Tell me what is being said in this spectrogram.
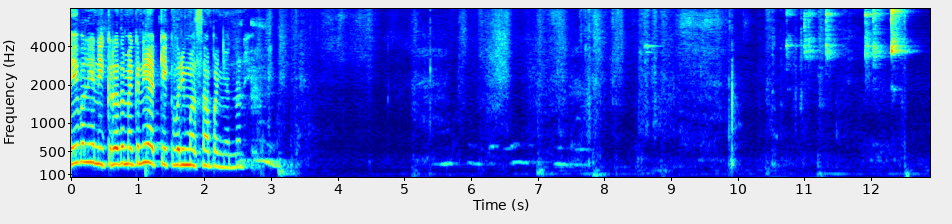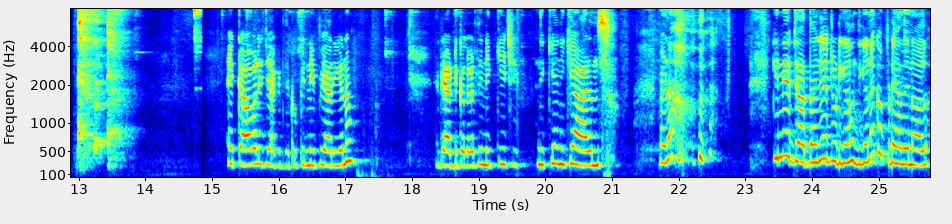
ਇਹ ਵਾਲੀਆਂ ਨਿਕਰਾਂ ਤਾਂ ਮੈਂ ਕਹਿੰਦੀ ਇੱਕ ਇੱਕ ਵਾਰੀ ਮਸਾਂ ਪਾਈਆਂ ਇਹਨਾਂ ਨੇ। ਇੱਕ ਆ ਵਾਲੀ ਜੈਕਟ ਦੇਖੋ ਕਿੰਨੀ ਪਿਆਰੀ ਹੈ ਨਾ। ਰੈੱਡ ਕਲਰ ਦੀ ਨਿੱਕੀ ਜੀ, ਨਿੱਕੀਆਂ ਨਿੱਕੀਆਂ ਆਰਮਸ ਹੈਨਾ। ਕਿੰਨੀਆਂ ਜ਼ਿਆਦਾ ਜਿਹੀਆਂ ਜੁੜੀਆਂ ਹੁੰਦੀਆਂ ਨਾ ਕੱਪੜਿਆਂ ਦੇ ਨਾਲ।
